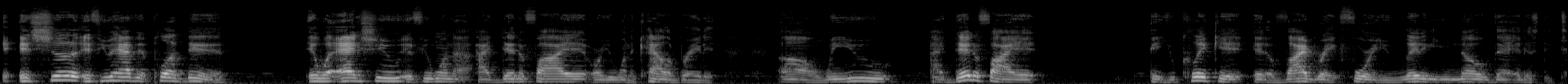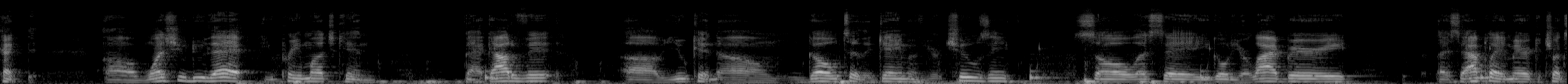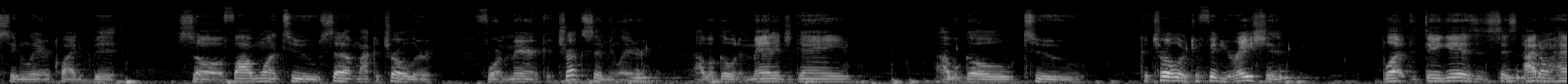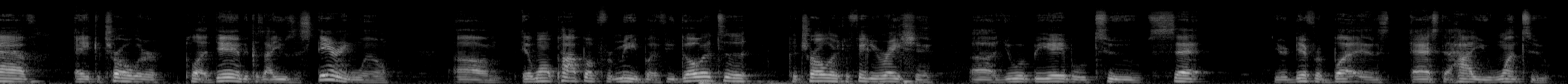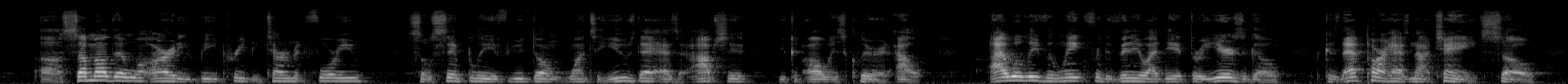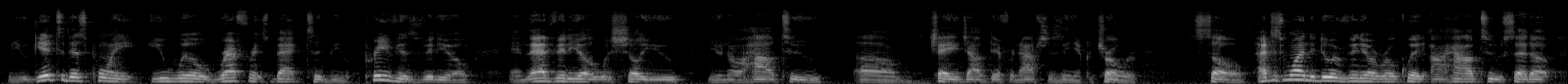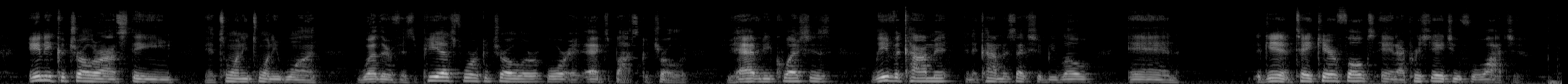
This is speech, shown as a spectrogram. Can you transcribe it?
it should, if you have it plugged in, it will ask you if you want to identify it or you want to calibrate it. Um, when you identify it and you click it, it'll vibrate for you, letting you know that it is detected. Uh, once you do that, you pretty much can back out of it. Uh, you can um, go to the game of your choosing. So let's say you go to your library. Let's say I play American Truck Simulator quite a bit. So if I want to set up my controller for American Truck Simulator, I will go to Manage Game. I will go to Controller Configuration. But the thing is, is since I don't have a controller plugged in because I use a steering wheel, um, it won't pop up for me. But if you go into Controller Configuration, uh, you will be able to set your different buttons as to how you want to. Uh, some of them will already be predetermined for you. So simply, if you don't want to use that as an option, you can always clear it out. I will leave a link for the video I did three years ago because that part has not changed. So when you get to this point, you will reference back to the previous video and that video will show you, you know, how to um, change out different options in your controller. So I just wanted to do a video real quick on how to set up any controller on Steam in 2021, whether if it's a PS4 controller or an Xbox controller. If you have any questions, leave a comment in the comment section below. And again, take care, folks, and I appreciate you for watching.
